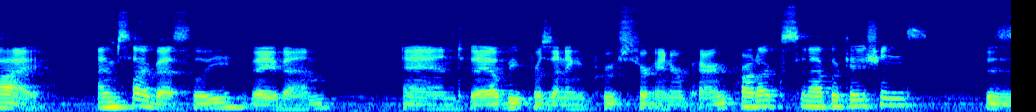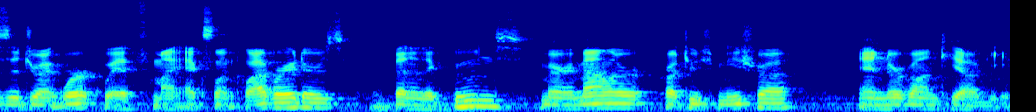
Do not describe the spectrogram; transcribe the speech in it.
Hi, I'm Psi Vesely, they, them, and today I'll be presenting proofs for inner pairing products and applications. This is a joint work with my excellent collaborators, Benedikt Bünz, Mary Maller, Pratyush Mishra, and Nirvan Tyagi.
